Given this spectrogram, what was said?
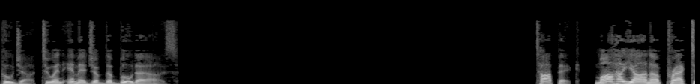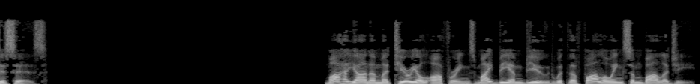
puja to an image of the Buddha is Topic: Mahayana practices. Mahayana material offerings might be imbued with the following symbology.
